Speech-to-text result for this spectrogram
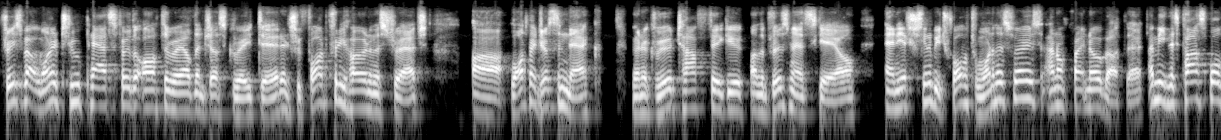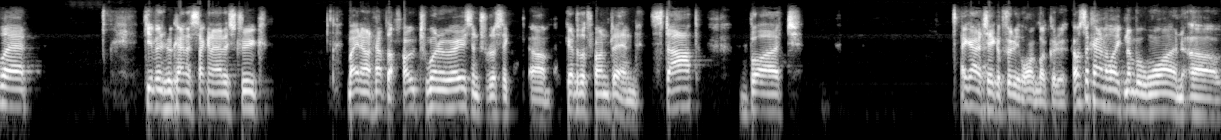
she's about one or two paths further off the rail than Just Great did, and she fought pretty hard in the stretch uh, lost by just a neck, been a career top figure on the Prismatic scale, and if she's going to be 12 to 1 in this race, I don't quite know about that. I mean, it's possible that, given her kind of second out of streak, might not have the heart to win a race and just um, get to the front and stop, but I got to take a pretty long look at it. Also, kind of like number one, uh,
